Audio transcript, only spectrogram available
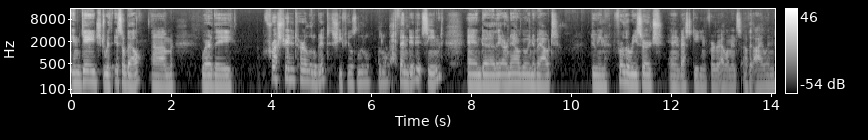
engaged with Isobel, um, where they frustrated her a little bit. She feels a little little offended, it seemed, and uh, they are now going about doing further research and investigating further elements of the island.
